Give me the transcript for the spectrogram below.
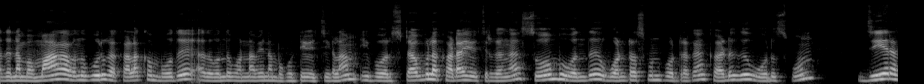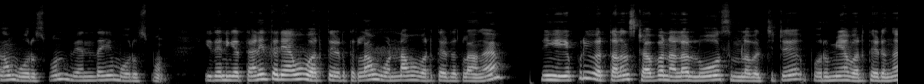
அது நம்ம மாங்காய் வந்து ஊறுகாய் கலக்கும் போது அது வந்து ஒன்றாவே நம்ம கொட்டி வச்சுக்கலாம். இப்போ ஒரு ஸ்டவ்வில் கடாய் வச்சுருக்கேங்க. சோம்பு வந்து ஒன்றரை ஸ்பூன் போட்டிருக்கேன். கடுகு ஒரு ஸ்பூன். ஜீரகம் ஒரு ஸ்பூன் வெந்தயம் ஒரு ஸ்பூன். இதை நீங்கள் தனித்தனியாகவும் வறுத்து எடுத்துக்கலாம் ஒன்றாவும் வறுத்து எடுத்துக்கலாங்க. நீங்கள் எப்படி வறுத்தாலும் ஸ்டவ்வை நல்லா லோ சிம்மில் வச்சுட்டு பொறுமையாக வறுத்துடுங்க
